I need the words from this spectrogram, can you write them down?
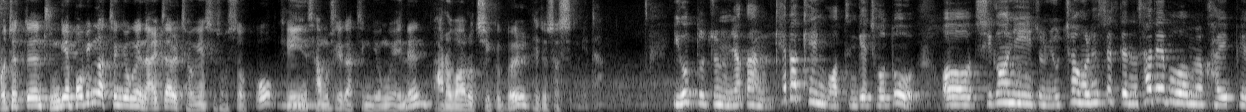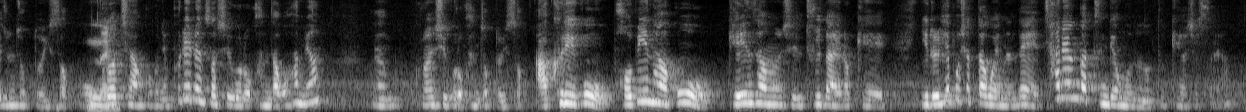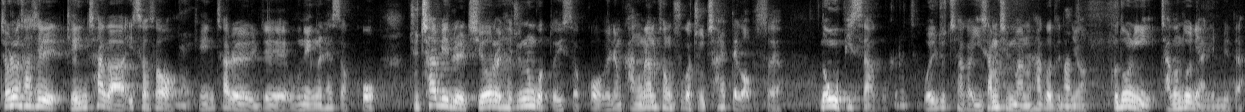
어쨌든 중개법인 같은 경우에 날짜를 정해서 줬었고, 개인 사무실 같은 경우에는 바로바로 지급을 해줬었습니다. 이것도 좀 약간 케바케인 것 같은 게 저도 어, 직원이 좀 요청을 했을 때는 사대보험을 가입해 준 적도 있었고 네. 그렇지 않고 그냥 프리랜서식으로 간다고 하면 그냥 그런 식으로 간 적도 있었고 아 그리고 법인하고 개인 사무실 둘 다 이렇게 일을 해보셨다고 했는데 차량 같은 경우는 어떻게 하셨어요? 저는 사실 개인차가 있어서 네. 개인차를 이제 운행을 했었고, 주차비를 지원을 해주는 것도 있었고, 왜냐면 강남 성수가 주차할 데가 없어요. 너무 비싸고. 그렇죠. 월주차가 2, 30만 원 하거든요. 맞아. 그 돈이 작은 돈이 아닙니다.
